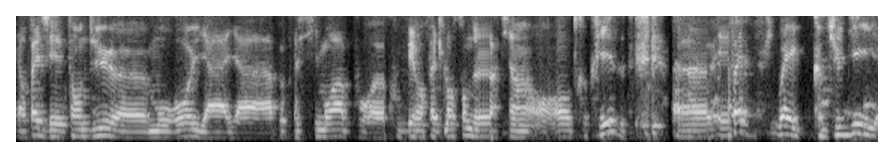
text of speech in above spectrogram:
Et en fait, j'ai étendu euh, mon rôle il y, a, il y, a, à peu près six mois pour euh, couvrir en fait l'ensemble de la partie en, entreprise. et en fait, ouais, comme tu le dis,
